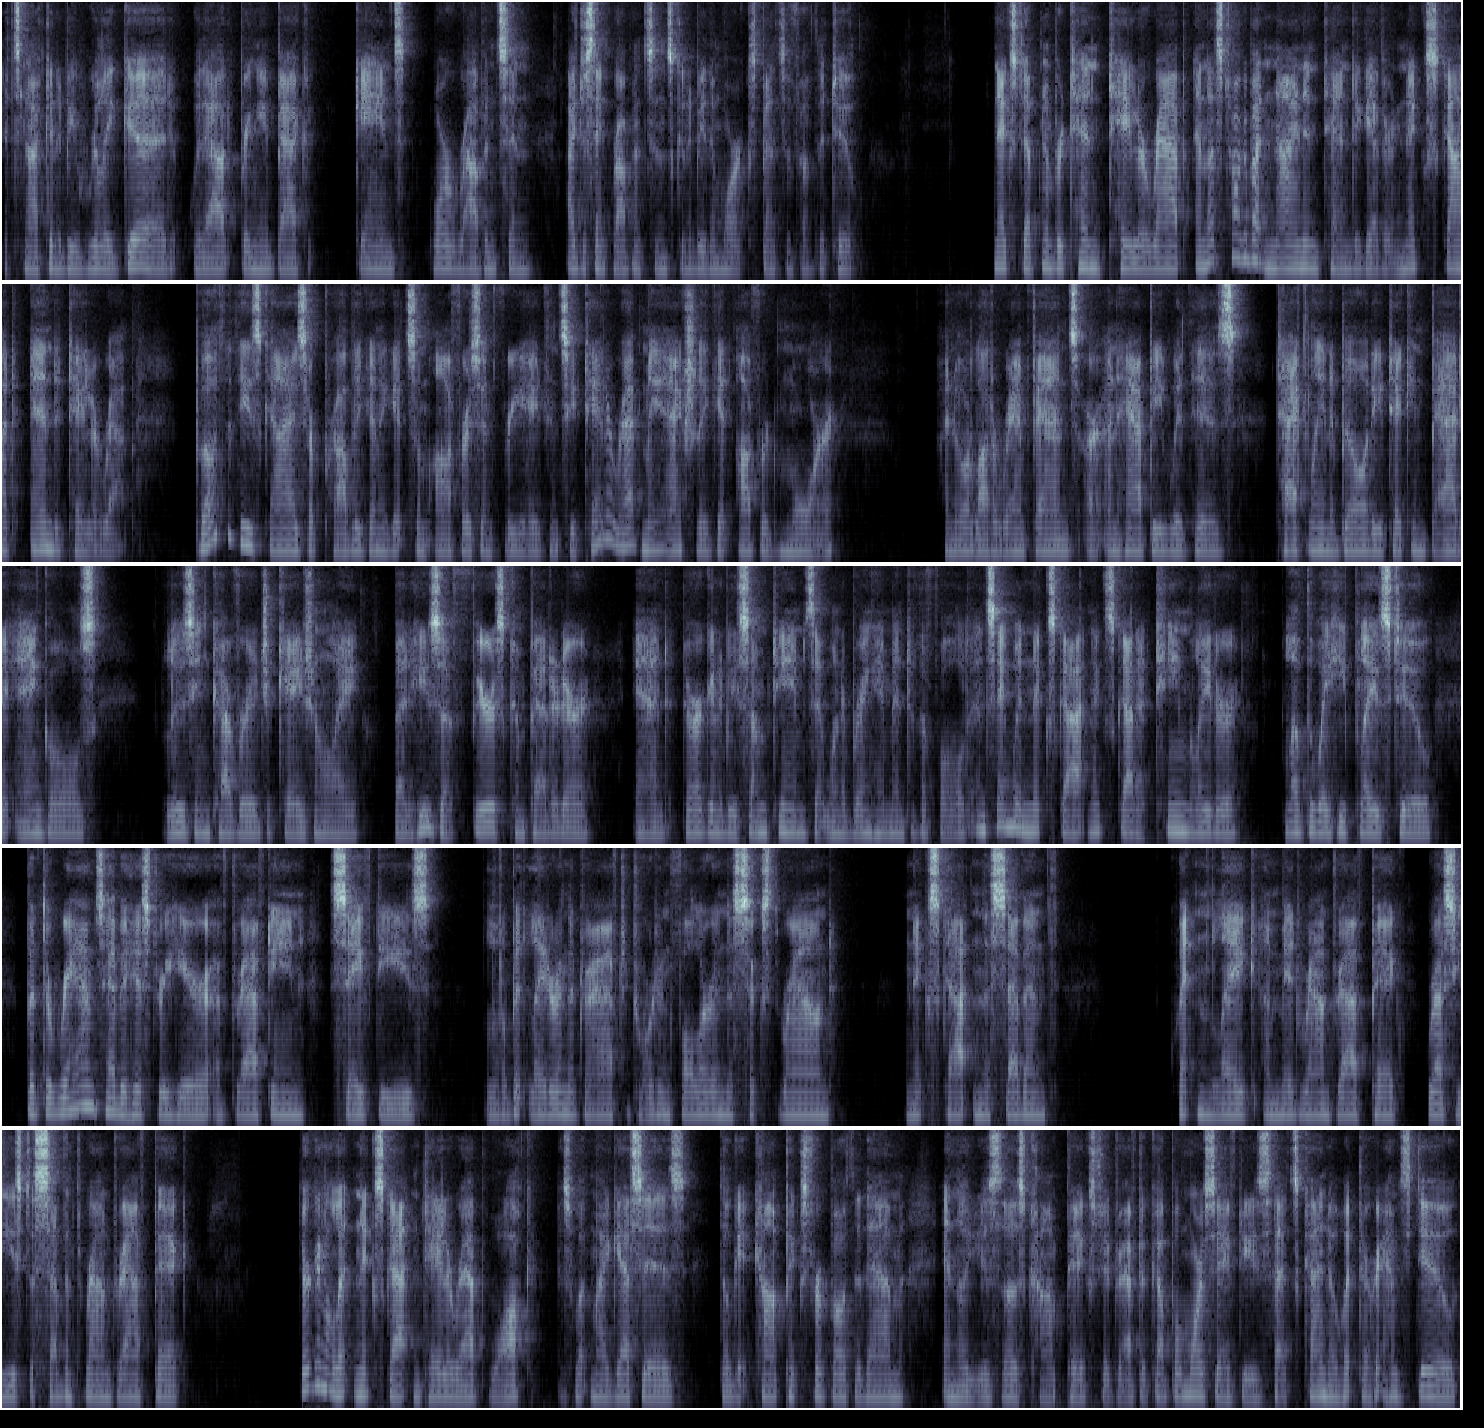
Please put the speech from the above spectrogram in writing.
it's not going to be really good without bringing back Gaines or Robinson. I just think Robinson's going to be the more expensive of the two. Next up, number 10, Taylor Rapp. And let's talk about 9 and 10 together Nick Scott and Taylor Rapp. Both of these guys are probably going to get some offers in free agency. Taylor Rapp may actually get offered more. I know a lot of Ram fans are unhappy with his tackling ability, taking bad angles, losing coverage occasionally, but he's a fierce competitor. And there are going to be some teams that want to bring him into the fold. And same with Nick Scott. Nick Scott, a team leader. Love the way he plays too. But the Rams have a history here of drafting safeties a little bit later in the draft. Jordan Fuller in the sixth round, Nick Scott in the seventh, Quentin Lake, a mid round draft pick, Russ Yeast, a seventh round draft pick. They're going to let Nick Scott and Taylor Rapp walk, is what my guess is. They'll get comp picks for both of them, and they'll use those comp picks to draft a couple more safeties. That's kind of what the Rams do.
